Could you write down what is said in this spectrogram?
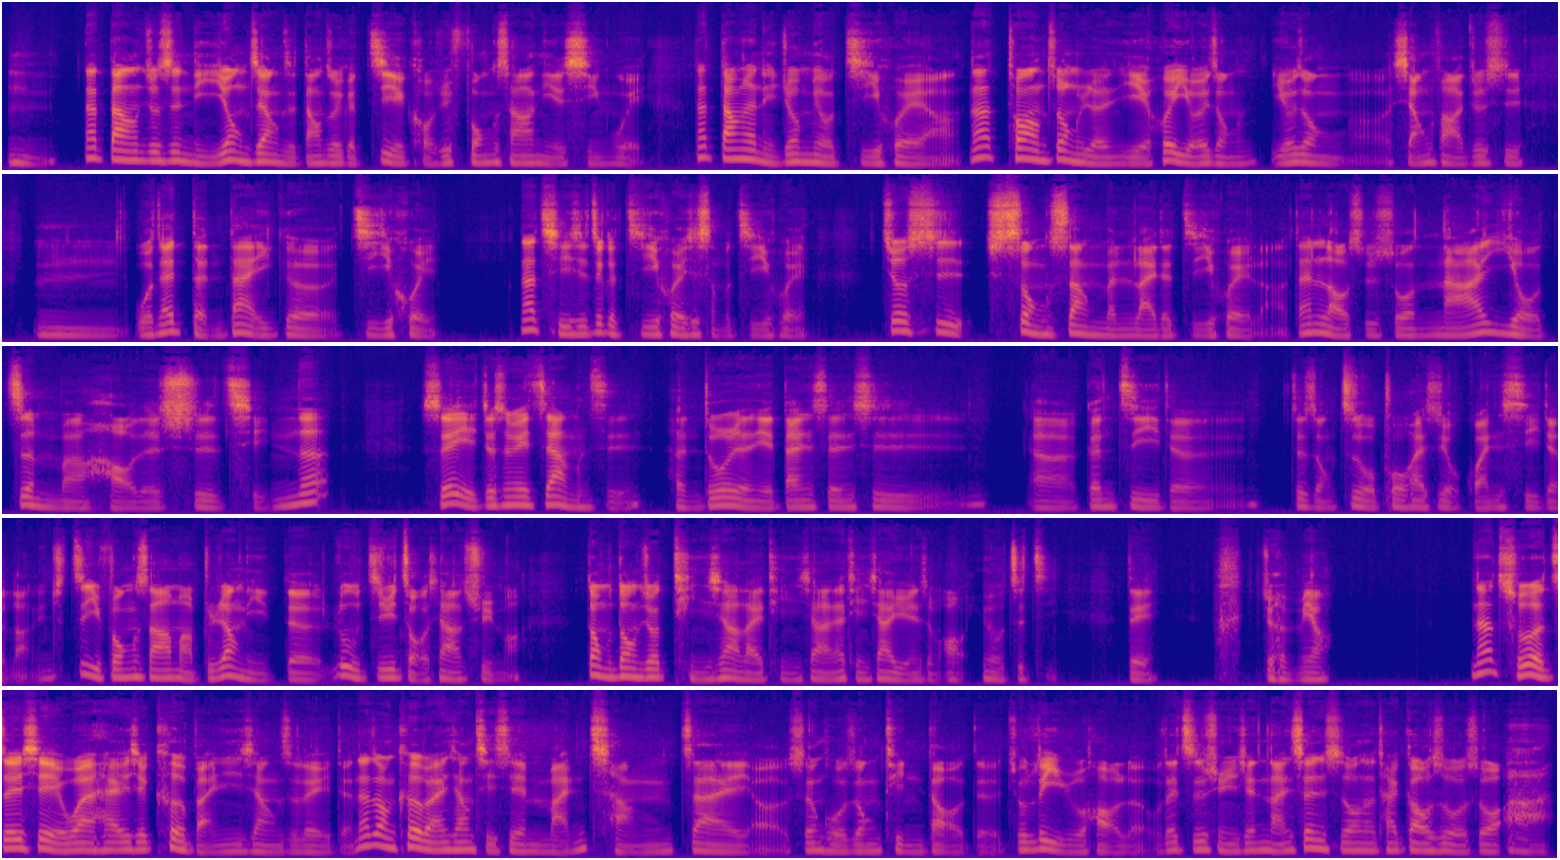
嗯，那当然就是你用这样子当做一个借口去封杀你的行为，那当然你就没有机会啊。那通常这种人也会有一种有一种呃想法，就是嗯，我在等待一个机会。那其实这个机会是什么机会？就是送上门来的机会啦。但老实说，哪有这么好的事情呢？所以也就是因为这样子，很多人也单身是呃跟自己的这种自我破坏是有关系的啦。你就自己封杀嘛，不让你的路继续走下去嘛，动不动就停下来，停下来，那停下来原因什么？哦，因为我自己对，就很妙。那除了这些以外，还有一些刻板印象之类的。那这种刻板印象其实也蛮常在呃生活中听到的。就例如好了，我在咨询一些男生的时候呢，他告诉我说啊。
